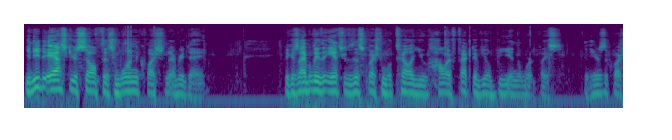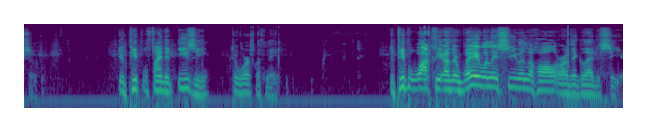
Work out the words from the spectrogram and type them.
You need to ask yourself this one question every day because I believe the answer to this question will tell you how effective you'll be in the workplace. And here's the question Do people find it easy to work with me? Do people walk the other way when they see you in the hall, or are they glad to see you?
